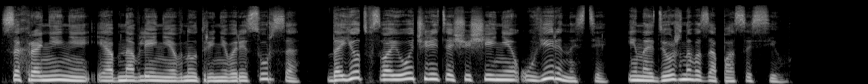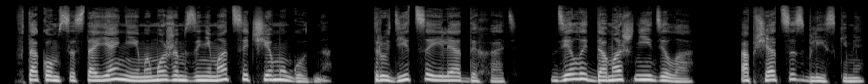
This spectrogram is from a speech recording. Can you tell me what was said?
Сохранение и обновление внутреннего ресурса дает, в свою очередь, ощущение уверенности и надежного запаса сил. В таком состоянии мы можем заниматься чем угодно — трудиться или отдыхать, делать домашние дела, общаться с близкими,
